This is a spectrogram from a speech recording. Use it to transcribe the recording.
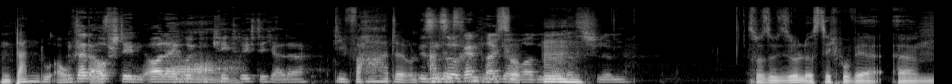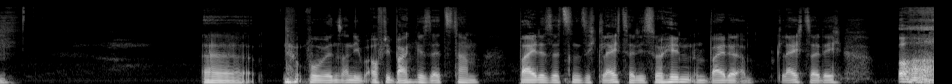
Und dann du Und aufstehst, dann aufstehen. Oh, dein Oh. Rücken kickt richtig, Alter. die Wade und Wir sind alles. so und Rentner so, geworden, mm. Das ist schlimm. Das war sowieso lustig, wo wir, ähm, äh, wo wir uns an die, auf die Bank gesetzt haben. Beide setzen sich gleichzeitig so hin und beide gleichzeitig, oh,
